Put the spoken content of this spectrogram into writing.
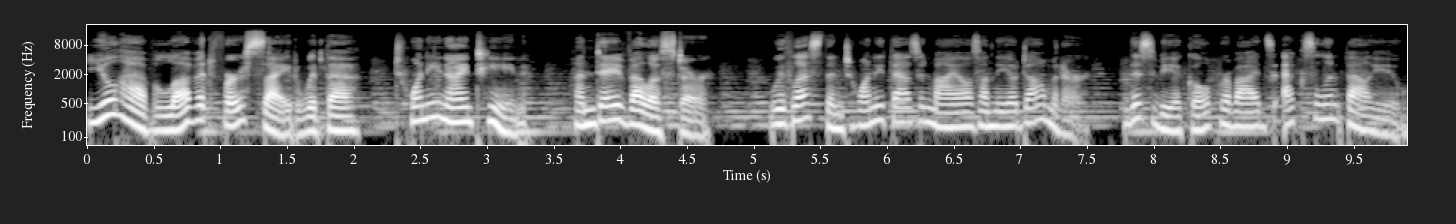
You'll have love at first sight with the 2019 Hyundai Veloster. With less than 20,000 miles on the odometer, this vehicle provides excellent value.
